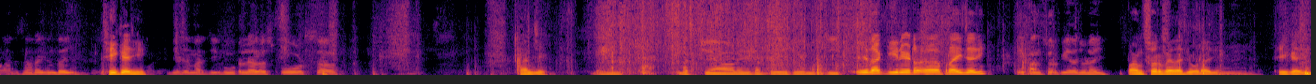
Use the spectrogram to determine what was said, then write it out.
ਚੱਪਲਾਂ ਤੇ ਸਾਰਾ ਹੀ ਹੁੰਦਾ ਜੀ। ਠੀਕ ਹੈ ਜੀ। ਜਿਹੜੇ ਮਰਜ਼ੀ ਬੂਟ ਲੈ ਲਓ ਸਪੋਰਟਸ। ਹਾਂਜੀ। ਬੱਚਿਆਂ ਵਾਲੇ ਵੱਡੇ ਜੋ ਮਰਜ਼ੀ। ਇਹਦਾ ਕੀ ਰੇਟ ਪ੍ਰਾਈਸ ਹੈ ਜੀ? ਇਹ 500 ਰੁਪਏ ਦਾ ਜੋੜਾ ਜੀ। 500 ਰੁਪਏ ਦਾ ਜੋੜਾ ਜੀ। ਠੀਕ ਹੈ ਜੀ।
